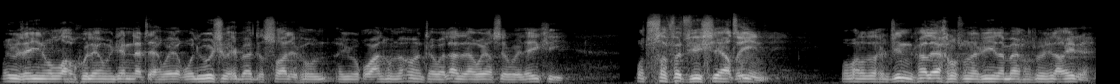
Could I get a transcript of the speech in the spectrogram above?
ويزين الله كل يوم جنته ويقول يوشك عباد الصالحون أن يوقوا عنهم المؤونة والأذى ويصيروا إليك. وتصفت فيه الشياطين ومرضت الجن فلا يخلصون فيه لما يخلصون إلى غيره.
